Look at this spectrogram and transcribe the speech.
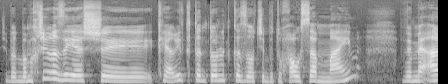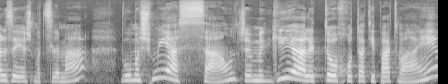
שבמכשיר הזה יש אה, קערית קטנטונת כזאת, שבתוכה הוא שם מים, ומעל זה יש מצלמה, והוא משמיע סאונד שמגיע לתוך אותה טיפת מים,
